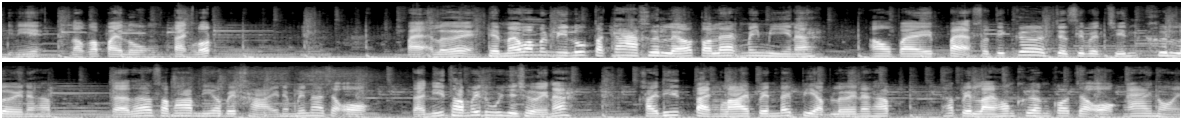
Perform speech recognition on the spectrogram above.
ทีนี้เราก็ไปลงแต่งรถแปะเลย เห็นไหมว่ามันมีรูปตะกร้าขึ้นแล้ว ตอนแรกไม่มีนะ เอาไปแปะสติกเกอร์ 71 ชิ้นขึ้นเลยนะครับ แต่ถ้าสภาพนี้เอาไปขายเนี่ยไม่น่าจะออก แต่นี้ทำให้ดูเฉยๆนะ ใครที่แต่งลายเป็นได้เปรียบเลยนะครับ ถ้าเป็นลายห้องเครื่องก็จะออกง่ายหน่อย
